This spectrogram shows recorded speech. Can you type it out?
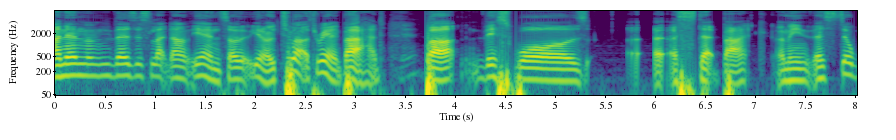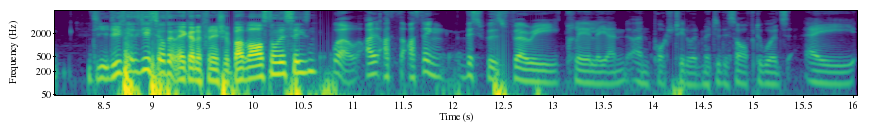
And then um, there's this letdown at the end. So you know, two out of three ain't bad, yeah. but this was a, a, step back. I mean, there's still do you, do you, do you still think they're going to finish above Arsenal this season? Well, I I, th- I, think this was very clearly, and, and Pochettino admitted this afterwards, a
